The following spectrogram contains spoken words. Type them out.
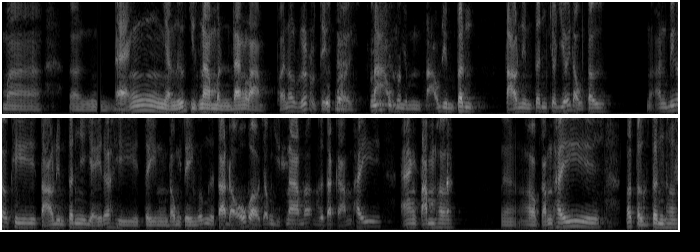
mà đảng nhà nước Việt Nam mình đang làm phải nói rất là tuyệt vời. tạo niềm tạo niềm tin tạo niềm tin cho giới đầu tư. Anh biết khi tạo niềm tin như vậy đó thì tiền đồng tiền của người ta đổ vào trong Việt Nam đó người ta cảm thấy an tâm hơn. Nè, họ cảm thấy nó tự tin hơn.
